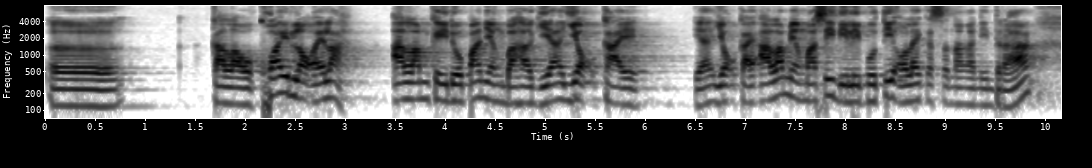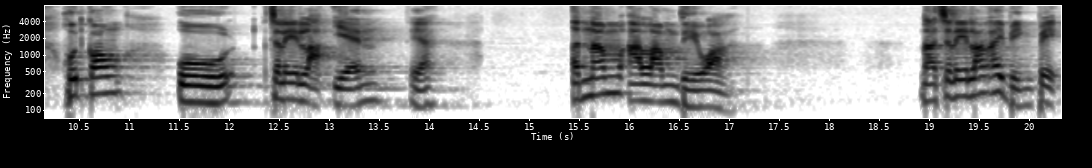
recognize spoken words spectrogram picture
e, kalau kwai loe lah alam kehidupan yang bahagia yok kai ya yok kai alam yang masih diliputi oleh kesenangan indera hut kong u cele la yen ya enam alam dewa Nah lang ai bingpe.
